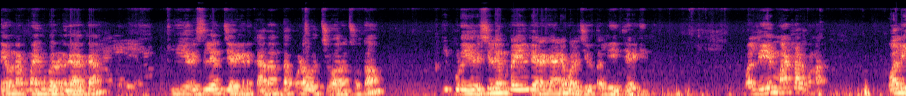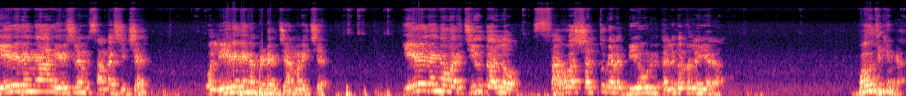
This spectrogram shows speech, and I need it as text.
దేవుని నాకు మహిమ కొనుడు గాక. ఈ ఎరుసలేం జరిగిన కథ అంతా కూడా వచ్చే వారం చూద్దాం. ఇప్పుడు ఎరుసలేం బయలుదేరగానే వాళ్ళ జీవితాలు ఏం జరిగింది? వాళ్ళు ఏం మాట్లాడుకున్నారు? వాళ్ళు ఏ విధంగా ఎరుసలేం సందర్శించారు? వాళ్ళు ఏ విధంగా బిడ్డకు జన్మనిచ్చారు? ఏ విధంగా వారి జీవితాల్లో సర్వశక్తు గల దేవుడికి తల్లిదండ్రులు అయ్యారా? భౌతికంగా.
